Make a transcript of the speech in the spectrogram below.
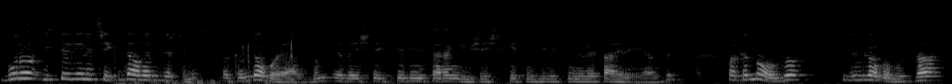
Bunu istediğiniz şekilde alabilirsiniz. Bakın logo yazdım ya da işte istediğiniz herhangi bir şey şirketinizin ismini vesaire yazdık. Bakın ne oldu? Bizim logomuz da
